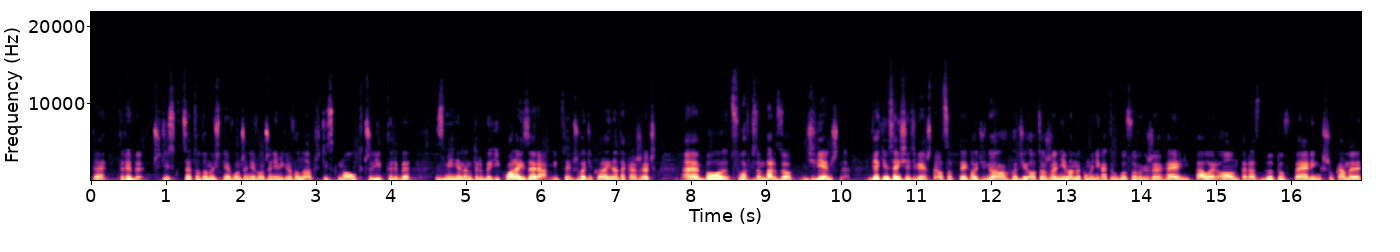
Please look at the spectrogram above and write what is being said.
te tryby. Przycisk C to domyślnie włączenie, wyłączenie mikrofonu, a przycisk Mode, czyli tryby, zmienia nam tryby equalizera. I tutaj przychodzi kolejna taka rzecz, e, bo słuchawki są bardzo dźwięczne. W jakim sensie dźwięczne? O co tutaj chodzi? No chodzi o to, że nie mamy komunikatów głosowych, że hej, power on, teraz Bluetooth pairing, szukamy,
